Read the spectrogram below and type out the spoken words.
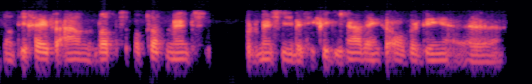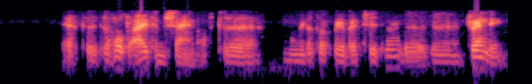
want die geven aan wat op dat moment voor de mensen die een beetje kritisch nadenken over dingen, echt de hot items zijn. Of de, noem je dat ook weer bij Twitter, de, de trending.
